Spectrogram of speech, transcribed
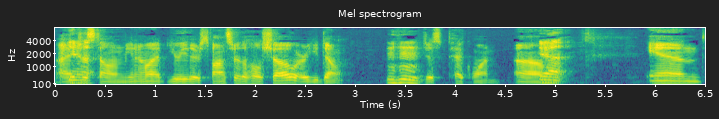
I Yeah. just tell them, you know what, you either sponsor the whole show or you don't. hmm Just pick one. Um, yeah. and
